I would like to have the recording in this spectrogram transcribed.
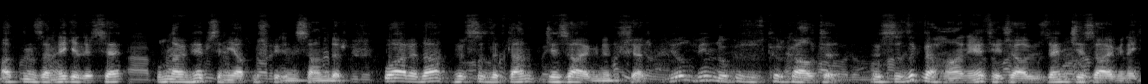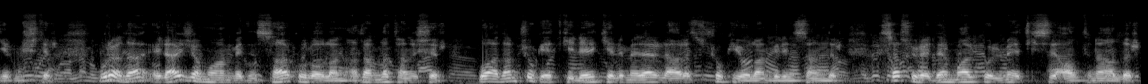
aklınıza ne gelirse bunların hepsini yapmış bir insandır. Bu arada hırsızlıktan cezaevine düşer. Yıl 1946. Hırsızlık ve haneye tecavüzden cezaevine girmiştir. Burada Elijah Muhammed'in sağ kolu olan adamla tanışır. Bu adam çok etkili, kelimelerle arası çok iyi olan bir insandır. Kısa sürede Malcolm'u etkisi altına alır.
